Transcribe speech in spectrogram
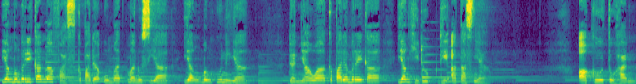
yang memberikan nafas kepada umat manusia yang menghuninya, dan nyawa kepada mereka yang hidup di atasnya. Aku, Tuhan,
